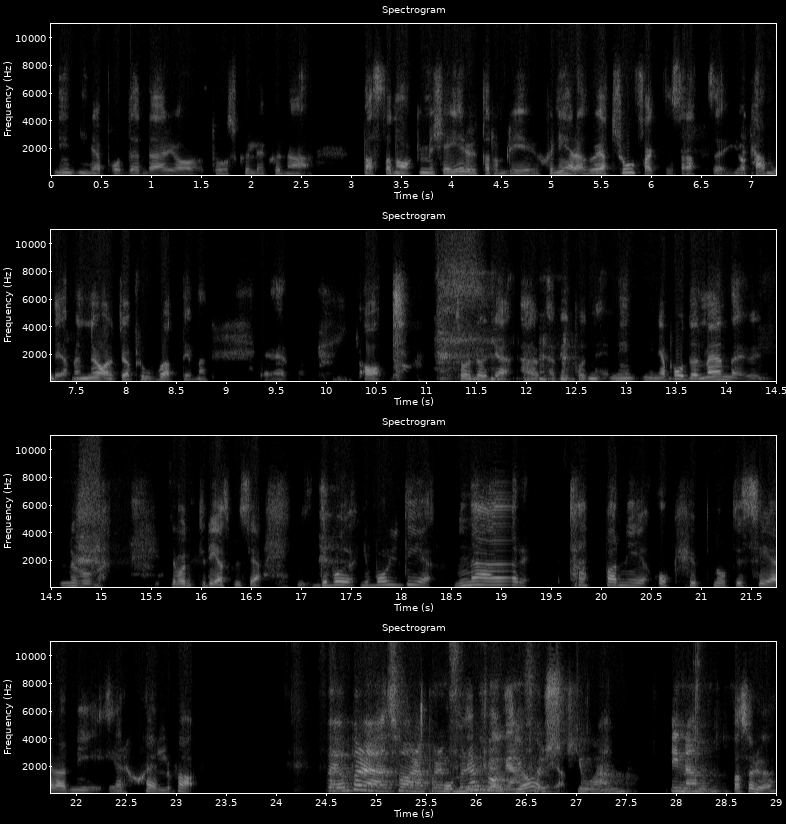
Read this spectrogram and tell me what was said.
Ninja-podden där jag då skulle kunna basta naken med tjejer utan att bli generad. Och jag tror faktiskt att jag kan det, men nu har inte jag provat det. Men eh, ja, så lulliga är, är vi på Ninja-podden. Men eh, nu, det var inte det jag skulle säga. Det var, det var ju det, när tappar ni och hypnotiserar ni er själva? Får jag bara svara på den Om förra frågan först, det. Johan? Innan... Vad sa du?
